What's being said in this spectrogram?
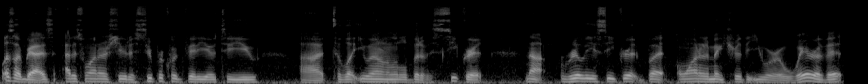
What's up guys? I just wanted to shoot a super quick video to you uh, to let you in on a little bit of a secret. Not really a secret, but I wanted to make sure that you were aware of it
